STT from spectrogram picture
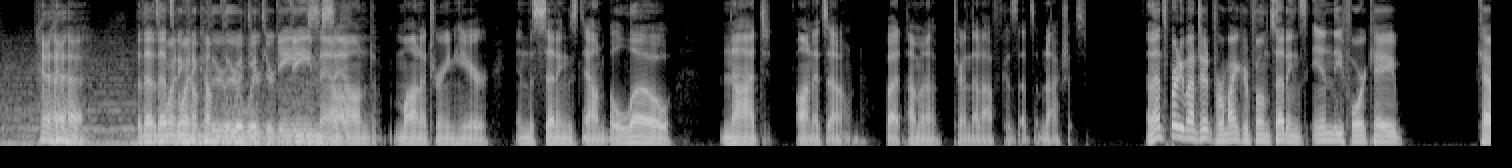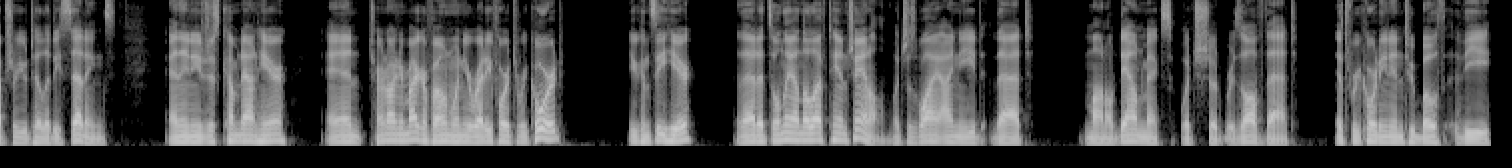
but that's, that's going, going, to come, through, with, with your game, game sound. sound monitoring here in the settings down below, not on its own. But I'm going to turn that off because that's obnoxious. And that's pretty much it for microphone settings in the 4K capture utility settings. And then you just come down here and turn on your microphone when you're ready for it to record. You can see here that it's only on the left-hand channel, which is why I need that mono down mix, which should resolve that. It's recording into both the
